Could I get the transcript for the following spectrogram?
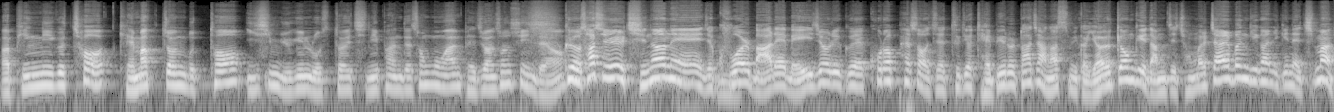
아, 빅리그 첫 개막전부터 26인 로스터에 진입하는데 성공한 배주환 선수인데요. 그리고 사실 지난해 음. 이제 9월 말에 메이저리그에 콜업해서 이제 드디어 데뷔를 또 하지 않았습니까? 10경기 남짓 정말 짧은 기간이 긴 했지만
